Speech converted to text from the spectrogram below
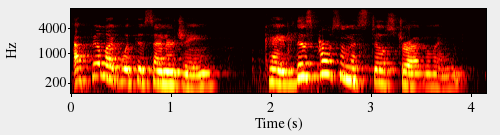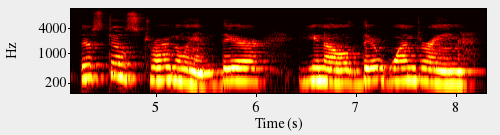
I feel like with this energy, okay, this person is still struggling. They're still struggling. They're, you know, they're wondering,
